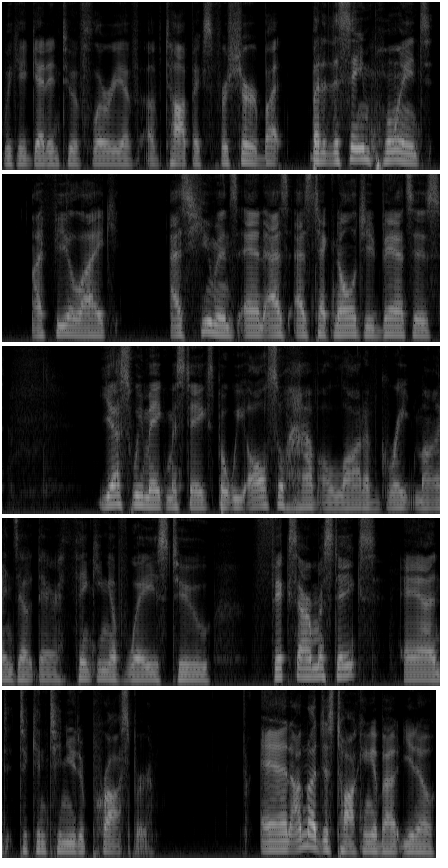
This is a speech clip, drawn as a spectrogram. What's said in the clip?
we could get into a flurry of, of topics for sure, but but at the same point, I feel like as humans and as as technology advances, yes, we make mistakes, but we also have a lot of great minds out there thinking of ways to fix our mistakes and to continue to prosper. And I'm not just talking about, you know,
